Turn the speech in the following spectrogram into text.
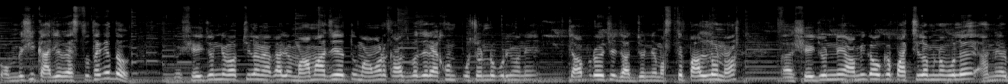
কম বেশি কাজে ব্যস্ত থাকে তো। তো সেই জন্য ভাবছিলাম একা মামা যেহেতু মামার কাজ বাজারে এখন প্রচণ্ড পরিমাণে চাপ রয়েছে, যার জন্য আসতে পারল না। সেই জন্যে আমি কাউকে পাচ্ছিলাম না বলে আমি আর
